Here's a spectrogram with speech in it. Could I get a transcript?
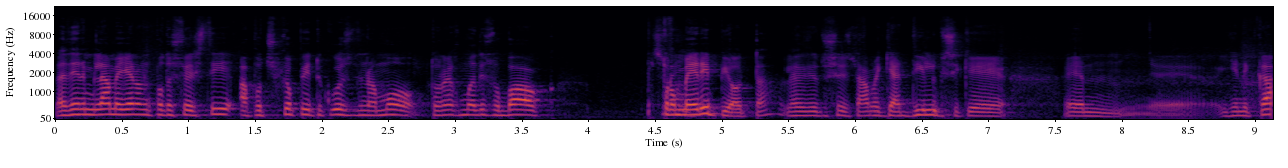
Δηλαδή, αν μιλάμε για έναν ποδοσφαιριστή από τους πιο ποιητικού στην δυναμό, τον έχουμε δει στον Μπάουκ τρομερή ποιότητα. Δηλαδή, δεν το συζητάμε και αντίληψη και ε, ε, γενικά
